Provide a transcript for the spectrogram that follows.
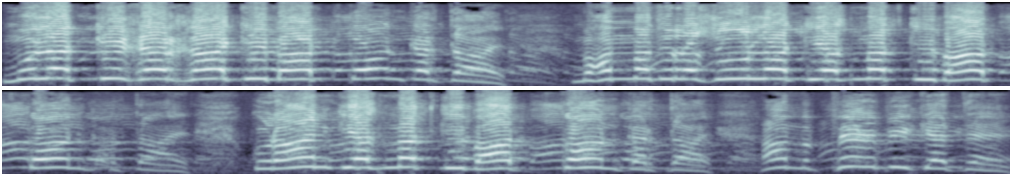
ملک کی خیر خواہ کی بات کون کرتا ہے؟ محمد رسول اللہ کی عظمت کی بات کون کرتا ہے؟ قرآن کی عظمت کی بات کون کرتا ہے؟ ہم پھر بھی کہتے ہیں،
